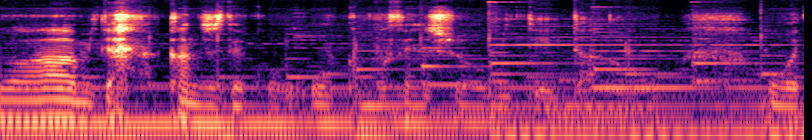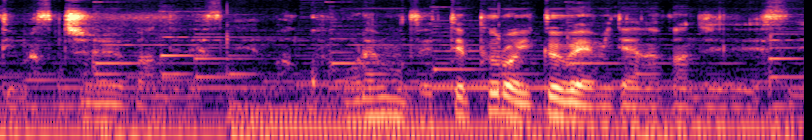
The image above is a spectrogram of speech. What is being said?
うわーみたいな感じでこう大久保選手を見ていたのを覚えています。10番でですね、まあ、これも絶対プロ行くべみたいな感じでですね、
